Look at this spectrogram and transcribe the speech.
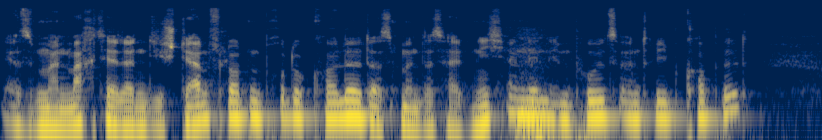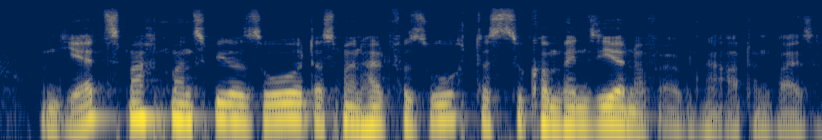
Also man macht ja dann die Sternflottenprotokolle, dass man das halt nicht an den Impulsantrieb koppelt. Und jetzt macht man es wieder so, dass man halt versucht, das zu kompensieren auf irgendeine Art und Weise.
